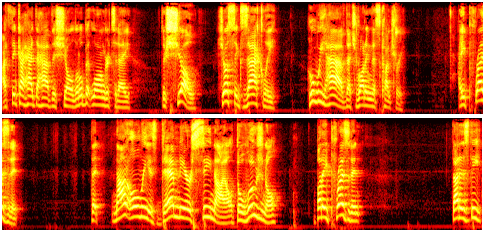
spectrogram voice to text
I think I had to have this show a little bit longer today to show just exactly who we have that's running this country. A president that not only is damn near senile, delusional, but a president that is the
